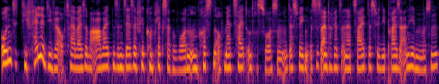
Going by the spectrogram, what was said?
Und die Fälle, die wir auch teilweise bearbeiten, sind sehr, sehr viel komplexer geworden und kosten auch mehr Zeit und Ressourcen. Und deswegen ist es einfach jetzt an der Zeit, dass wir die Preise anheben müssen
